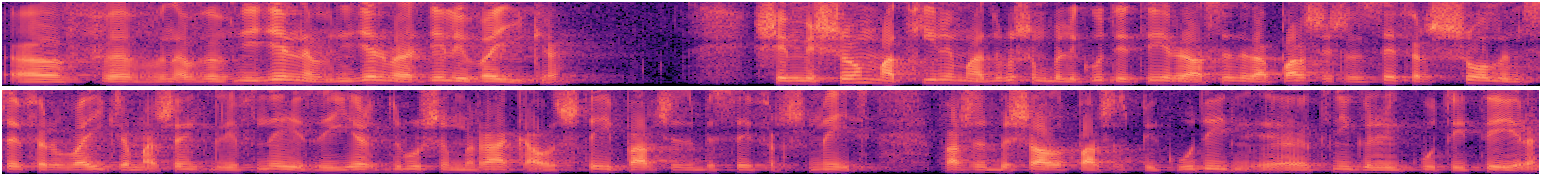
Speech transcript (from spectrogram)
в, в, в, недельном, в недельном разделе Ваикра. Шемишом матхилем адрушим баликут и тейра аседра парши сефер шолем сефер ваикра машенки лифнейз и еш друшим рак алштей паршис бы сефер шмейз паршис бешал паршис пикуды э, книга ликут и тейра,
